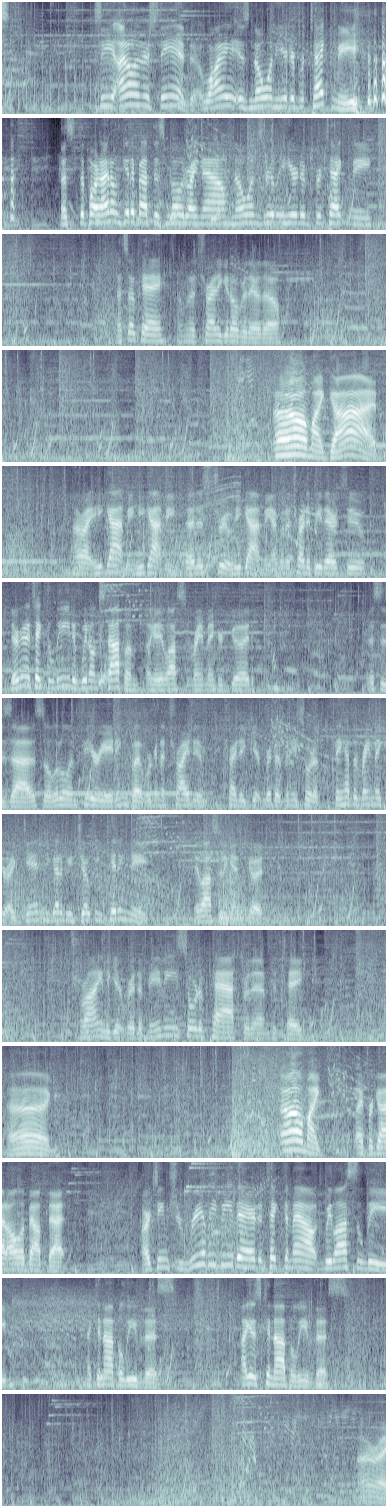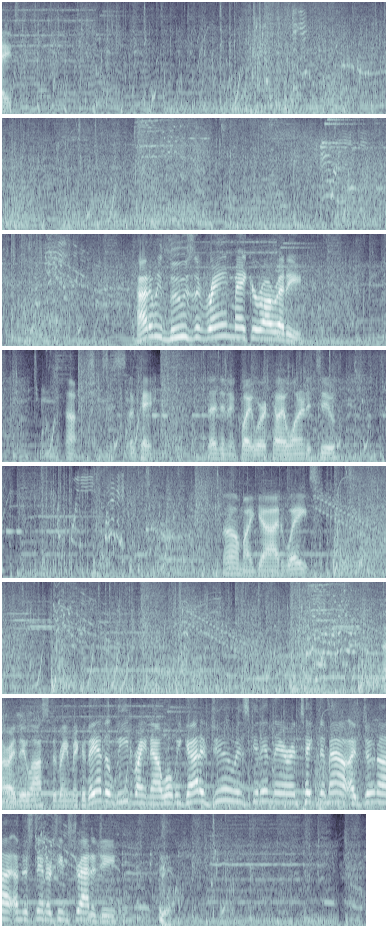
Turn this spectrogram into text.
See, I don't understand. Why is no one here to protect me? That's the part I don't get about this mode right now. No one's really here to protect me. That's okay. I'm gonna try to get over there, though. Oh my god. Alright, he got me. He got me. That is true. He got me. I'm going to try to be there too. They're going to take the lead if we don't stop them. Okay, they lost the Rainmaker. Good. This is uh, this is a little infuriating, but we're gonna try to try to get rid of any sort of. They have the Rainmaker again. You got to be joking, kidding me. They lost it again. Good. Trying to get rid of any sort of path for them to take. Ugh. Oh my I forgot all about that. Our team should really be there to take them out. We lost the lead. I cannot believe this. I just cannot believe this. All right. How do we lose the Rainmaker already? Oh, Jesus. Okay. That didn't quite work how I wanted it to. Oh my god, wait. Alright, they lost the Rainmaker. They have the lead right now. What we gotta do is get in there and take them out. I do not understand our team strategy.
